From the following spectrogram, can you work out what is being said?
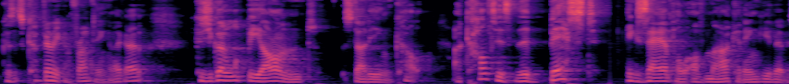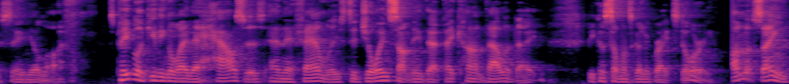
because it's very confronting. I go, because you've got to look beyond studying cult. A cult is the best example of marketing you've ever seen in your life. It's people are giving away their houses and their families to join something that they can't validate because someone's got a great story. I'm not saying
